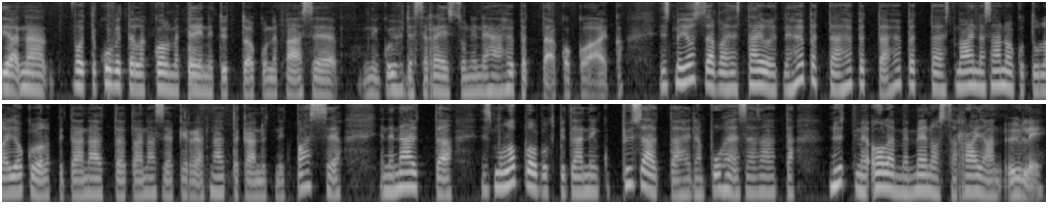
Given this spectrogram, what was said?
ja nämä, voitte kuvitella kolme teinityttöä, kun ne pääsee niin kuin yhdessä reissuun, niin nehän höpöttää koko aika. Ja sitten mä jossain vaiheessa tajuin, että ne höpöttää, höpöttää, höpöttää. Sitten mä aina sanon, kun tulee joku, jolle pitää näyttää jotain asiakirjaa, että näyttäkää nyt niitä passeja. Ja ne näyttää. Ja sitten mun loppujen lopuksi pitää niin kuin pysäyttää heidän puheensa ja sanoa, että nyt me olemme menossa rajan yli.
